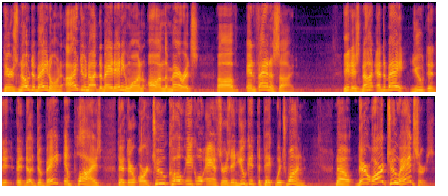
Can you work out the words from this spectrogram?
There's no debate on it. I do not debate anyone on the merits of infanticide. It is not a debate. You, the, the, the debate implies that there are two co-equal answers, and you get to pick which one. Now, there are two answers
